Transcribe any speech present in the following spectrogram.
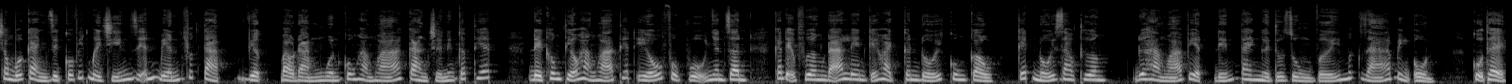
Trong bối cảnh dịch COVID-19 diễn biến phức tạp, việc bảo đảm nguồn cung hàng hóa càng trở nên cấp thiết. Để không thiếu hàng hóa thiết yếu phục vụ nhân dân, các địa phương đã lên kế hoạch cân đối cung cầu, kết nối giao thương, đưa hàng hóa Việt đến tay người tiêu dùng với mức giá bình ổn. Cụ thể,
